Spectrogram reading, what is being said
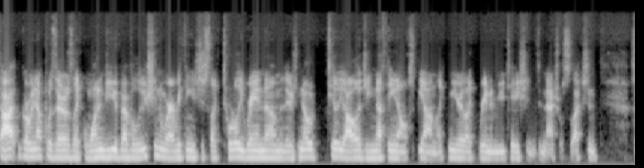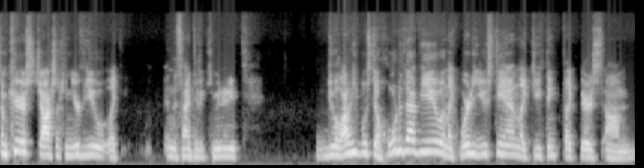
thought growing up was there was like one view of evolution where everything is just like totally random and there's no teleology, nothing else beyond like mere like random mutations and natural selection. So I'm curious, Josh, like in your view, like in the scientific community, do a lot of people still hold to that view and like where do you stand like do you think like there's um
